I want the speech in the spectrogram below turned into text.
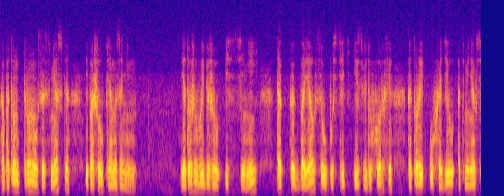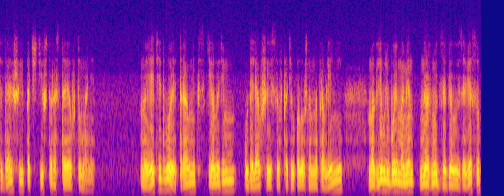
а потом тронулся с места и пошел прямо за ним. Я тоже выбежал из синей, так как боялся упустить из виду Хорхе, который уходил от меня все дальше и почти что растаял в тумане. Но эти двое, травник с Келларем, удалявшиеся в противоположном направлении, могли в любой момент нырнуть за белую завесу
